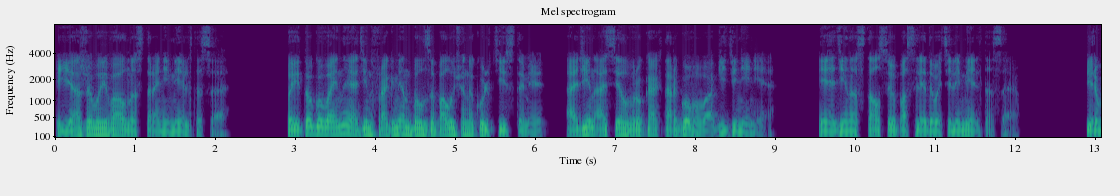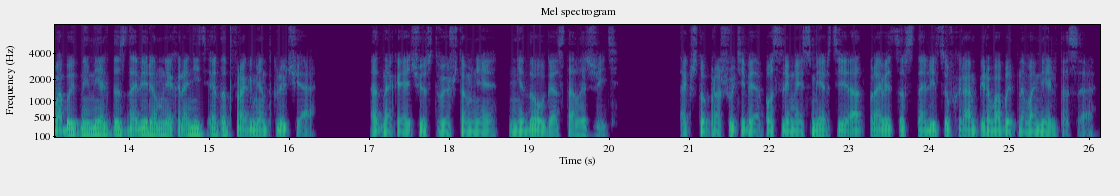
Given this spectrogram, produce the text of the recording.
Я же воевал на стороне Мельтеса. По итогу войны один фрагмент был заполучен оккультистами, один осел в руках торгового объединения, и один остался у последователей Мельтоса. Первобытный Мельтос доверил мне хранить этот фрагмент ключа. Однако я чувствую, что мне недолго осталось жить. Так что прошу тебя после моей смерти отправиться в столицу в храм первобытного Мельтоса.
